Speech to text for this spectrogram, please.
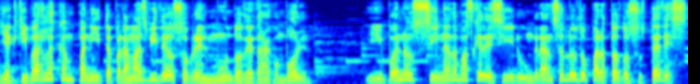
y activar la campanita para más videos sobre el mundo de Dragon Ball. Y bueno, sin nada más que decir, un gran saludo para todos ustedes,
